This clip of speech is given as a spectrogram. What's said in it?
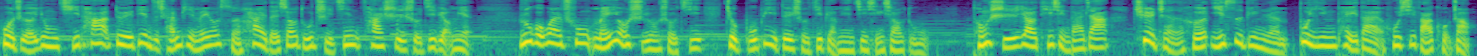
或者用其他对电子产品没有损害的消毒纸巾擦拭手机表面。如果外出没有使用手机，就不必对手机表面进行消毒。同时要提醒大家，确诊和疑似病人不应佩戴呼吸法口罩。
